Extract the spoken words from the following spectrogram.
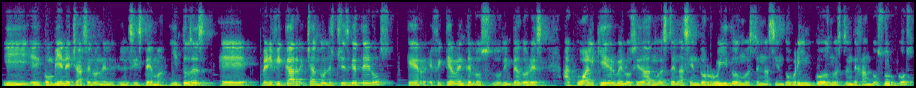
y eh, conviene echárselo en el, sistema. Y entonces, eh, verificar echándoles chisgueteros que efectivamente los, los, limpiadores a cualquier velocidad no estén haciendo ruidos, no estén haciendo brincos, no estén dejando surcos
